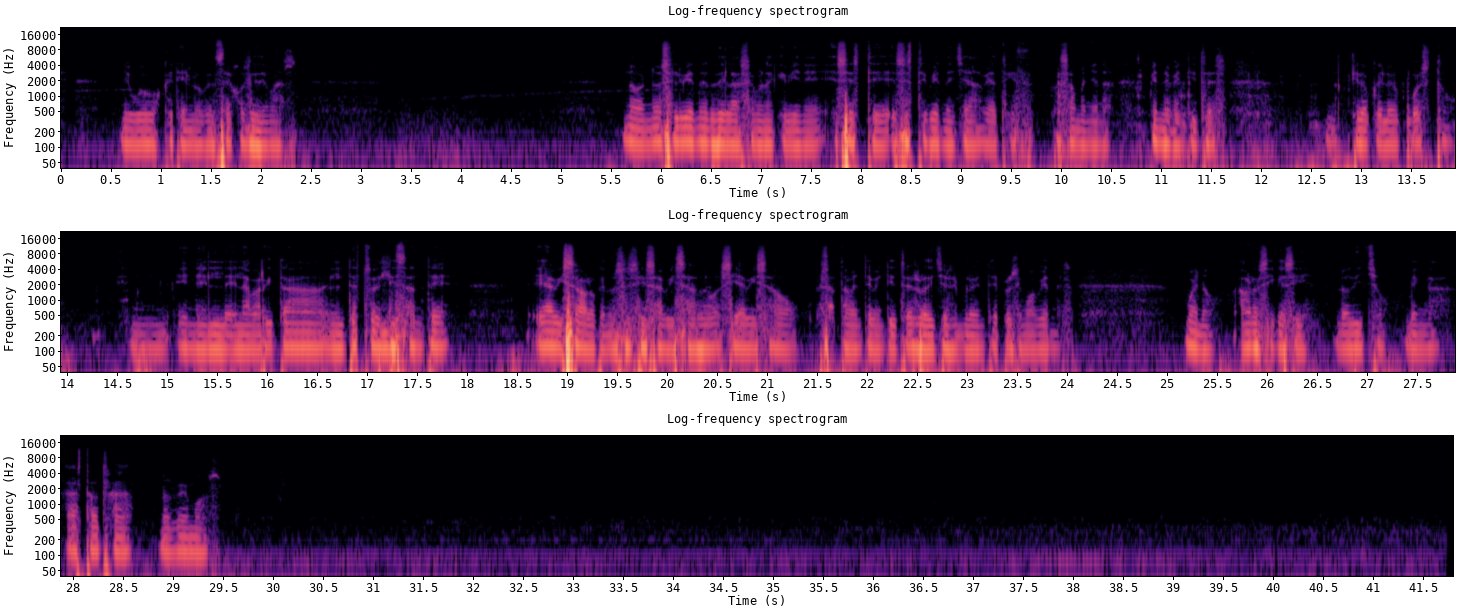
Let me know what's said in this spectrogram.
de huevos que tienen los vencejos y demás. No, no es el viernes de la semana que viene, es este, es este viernes ya, Beatriz, pasado mañana, viernes 23. Creo que lo he puesto en, el, en la barrita, en el texto deslizante. He avisado, lo que no sé si es avisado, si he avisado exactamente 23 o he dicho simplemente el próximo viernes. Bueno, ahora sí que sí, lo dicho. Venga, hasta otra, nos vemos.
